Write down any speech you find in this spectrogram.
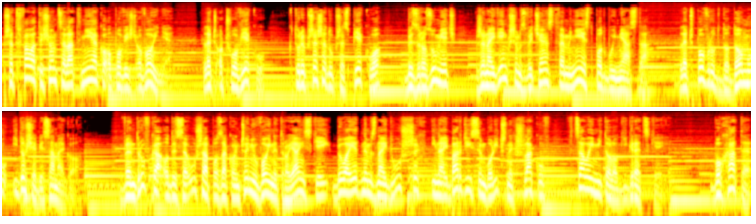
przetrwała tysiące lat nie jako opowieść o wojnie, lecz o człowieku, który przeszedł przez piekło, by zrozumieć, że największym zwycięstwem nie jest podbój miasta, lecz powrót do domu i do siebie samego. Wędrówka Odyseusza po zakończeniu wojny trojańskiej była jednym z najdłuższych i najbardziej symbolicznych szlaków w całej mitologii greckiej. Bohater,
